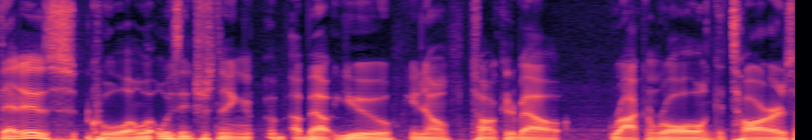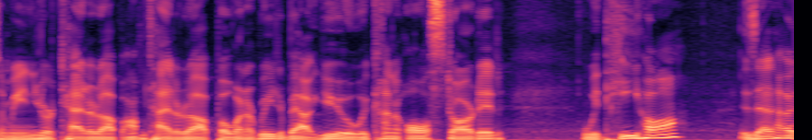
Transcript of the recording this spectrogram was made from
That is cool. And what was interesting about you, you know, talking about rock and roll and guitars. I mean, you're tatted up, I'm tatted up, but when I read about you, it kind of all started with hee haw. Is that how,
